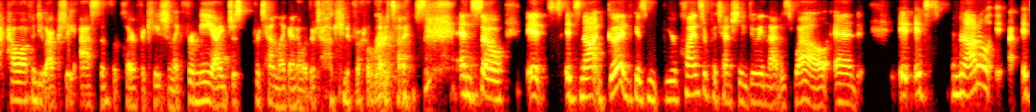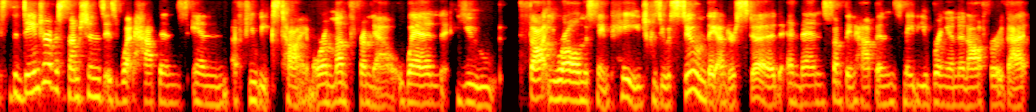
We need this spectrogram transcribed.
how often do you actually ask them for clarification? Like for me, I just pretend like I know what they're talking about a lot right. of times, and so it's it's not good because your clients are potentially doing that as well, and it, it's not all. It's the danger of assumptions is what happens in a few weeks' time or a month from now when you thought you were all on the same page because you assumed they understood and then something happens maybe you bring in an offer that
